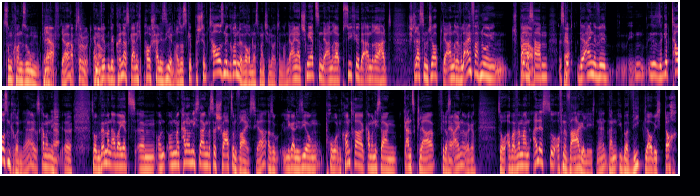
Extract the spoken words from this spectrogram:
zum Konsum greift. Ja, ja? absolut. Genau. Und wir, wir, können das gar nicht pauschalisieren. Also es gibt bestimmt tausende Gründe, warum das manche Leute machen. Der eine hat Schmerzen, der andere hat Psyche, der andere hat Stress im Job, der andere will einfach nur Spaß genau. haben. Es ja. gibt, der eine will, es gibt tausend Gründe. Ja? Das kann man nicht. Äh, so, und wenn man aber jetzt, ähm, und, und man kann auch nicht sagen, das ist schwarz und weiß. Ja, also Legalisierung pro und contra kann man nicht sagen, ganz klar für das eine oder ganz, so. Aber wenn man alles so auf eine Waage legt, ne, dann überwiegt, glaube ich, doch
